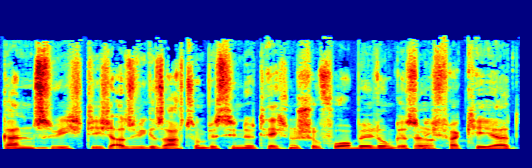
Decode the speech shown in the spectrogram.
ganz wichtig, also wie gesagt, so ein bisschen eine technische Vorbildung ist Ja. nicht verkehrt.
